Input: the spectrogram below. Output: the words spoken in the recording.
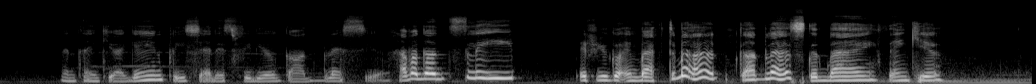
And thank you again. Please share this video. God bless you. Have a good sleep if you're going back to bed. God bless. Goodbye. Thank you.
